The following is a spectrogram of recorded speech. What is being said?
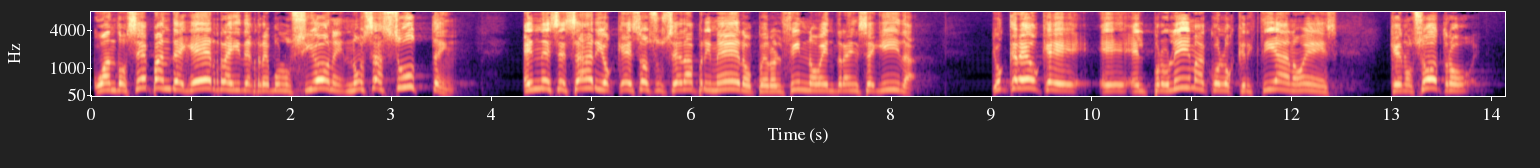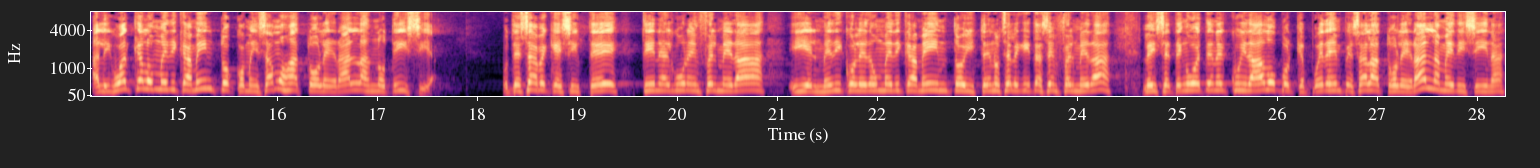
Cuando sepan de guerras y de revoluciones, no se asusten. Es necesario que eso suceda primero, pero el fin no vendrá enseguida. Yo creo que eh, el problema con los cristianos es que nosotros al igual que los medicamentos, comenzamos a tolerar las noticias. Usted sabe que si usted tiene alguna enfermedad y el médico le da un medicamento y usted no se le quita esa enfermedad, le dice, tengo que tener cuidado porque puedes empezar a tolerar la medicina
